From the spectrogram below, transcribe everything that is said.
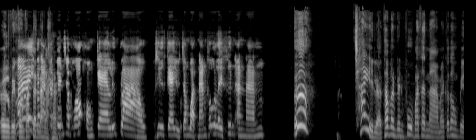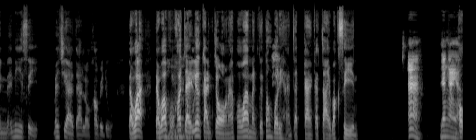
เออเป็นคนไม่พัฒมันนาอาจจะเป็นเฉพาะของแกหรือเปล่า คือแกอยู่จังหวัดนั้นเขาก็เลยขึ้นอันนั้น เออ ใช่เหรอ ถ้ามันเป็นผู้พัฒนามันก็ต้องเป็นไอ้นี่สิ ไม่เชื่ออาจารย์ลองเข้าไปดู แต่ว่าแต่ว่าผมเข้าใจเรื่องการจองนะ เพราะว่ามันจะต้องบริหารจัดการกระจายวัคซีน อะยังไงอะเขา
